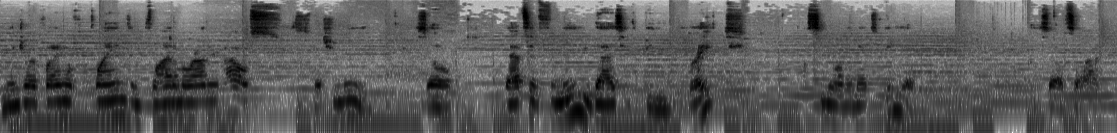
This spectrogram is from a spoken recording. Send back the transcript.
If you enjoy playing with planes and flying them around your house, this is what you need. So that's it for me. You guys have been great. I'll see you on the next video. Peace outside.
